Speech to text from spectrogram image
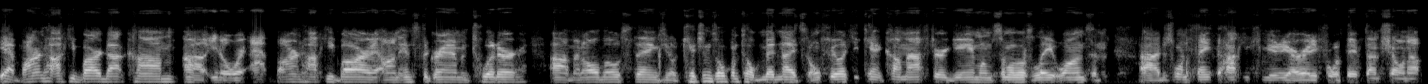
Yeah, barnhockeybar.com. Uh, you know, we're at barnhockeybar on Instagram and Twitter um, and all those things. You know, kitchen's open till midnight, so don't feel like you can't come after a game on some of those late ones. And uh, I uh, just want to thank the hockey community already for what they've done showing up.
